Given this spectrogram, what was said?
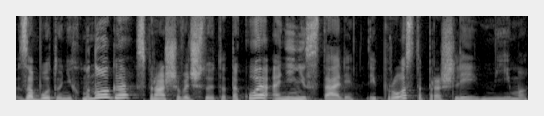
забот у них много, спрашивать, что это такое, они не стали и просто прошли мимо.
